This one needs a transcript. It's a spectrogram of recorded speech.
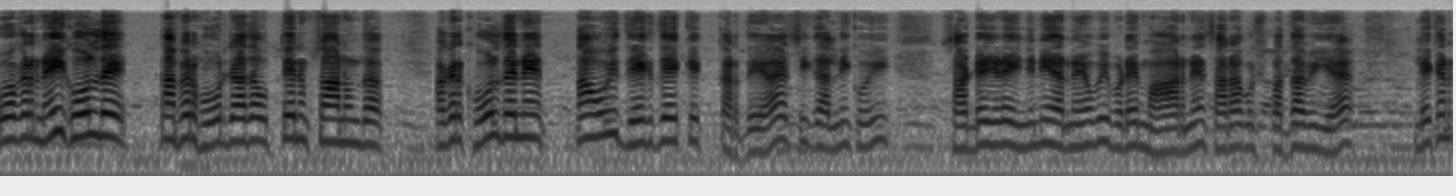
ਉਹ ਅਗਰ ਨਹੀਂ ਖੋਲਦੇ ਤਾਂ ਫਿਰ ਹੋਰ ਜ਼ਿਆਦਾ ਉੱਤੇ ਨੁਕਸਾਨ ਹੁੰਦਾ। ਅਗਰ ਖੋਲਦੇ ਨੇ ਤਾਂ ਉਹ ਵੀ ਦੇਖ ਦੇਖ ਕੇ ਕਰਦੇ ਆ, ਐਸੀ ਗੱਲ ਨਹੀਂ ਕੋਈ। ਸਾਡੇ ਜਿਹੜੇ ਇੰਜੀਨੀਅਰ ਨੇ, ਉਹ ਵੀ ਬੜੇ ਮਾਹਰ ਨੇ, ਸਾਰਾ ਕੁਝ ਪਤਾ ਵੀ ਹੈ। ਲੇਕਿਨ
